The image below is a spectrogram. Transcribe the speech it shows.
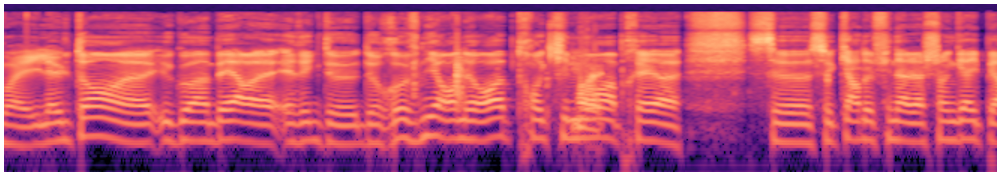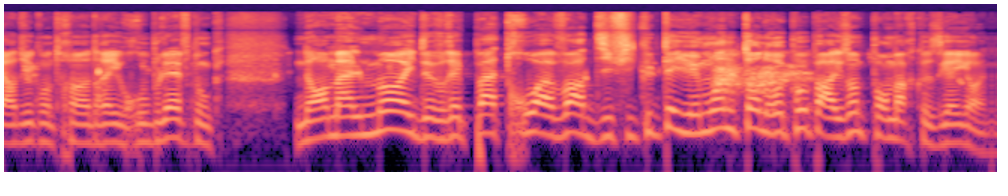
Ouais, il a eu le temps, euh, Hugo Humbert, euh, Eric, de, de revenir en Europe tranquillement Ouais. après euh, ce, ce quart de finale à Shanghai perdu contre Andrei Roublev. Donc, normalement, il devrait pas trop avoir de difficultés. Il y a eu moins de temps de repos, par exemple, pour Marcos Gairon.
